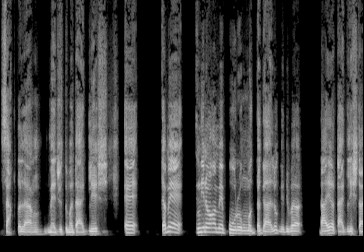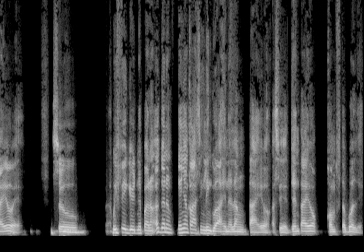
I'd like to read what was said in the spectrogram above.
sakto lang, medyo tumataglish? Eh, kami, hindi naman kami purong magtagalog eh. Di ba? Tayo, taglish tayo eh. So, we figured na parang, ah, ganang, ganyang klaseng lingwahe na lang tayo. Kasi dyan tayo comfortable eh.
